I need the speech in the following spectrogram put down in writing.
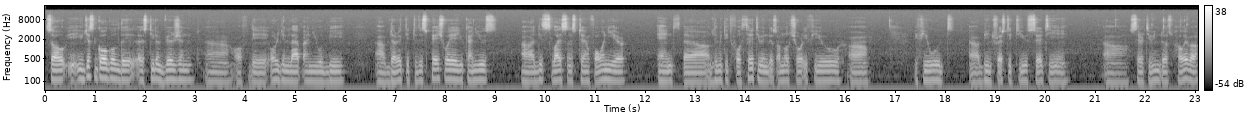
So you just google the uh, student version uh, of the origin lab and you will be uh, directed to this page where you can use uh, this license term for one year and uh, limited for 30 windows. I'm not sure if you uh, if you would uh, be interested to use 30 uh, 30 windows. However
